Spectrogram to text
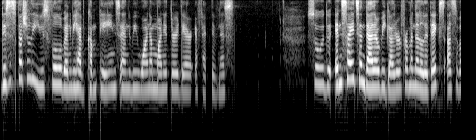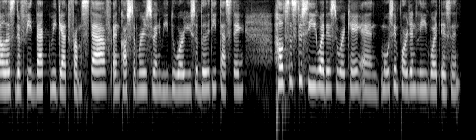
This is especially useful when we have campaigns and we want to monitor their effectiveness. So the insights and data we gather from analytics, as well as the feedback we get from staff and customers when we do our usability testing, helps us to see what is working and most importantly, what isn't.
